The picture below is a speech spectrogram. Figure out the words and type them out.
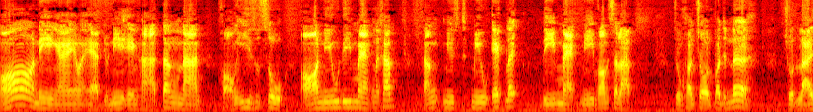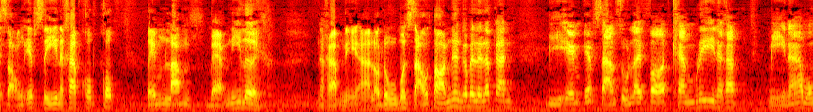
อ๋อ นี่ไงมาแอบอยู่นี่เองหาตั้งนานของ Isuzu อ๋อ New D-Max นะครับ ทั้ง m u X และ D-Max มีพร้อมสลับ จุดคอนโซล Fortuner ชุดลาย 2 FC นะครับ ครบครบเต็มลำแบบนี้เลยนะครับนี่อ่าเราดูบนเสาต่อเนื่องกันไปเลยแล้วกัน BM F30 Life Force Camry นะครับ มีนะวง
